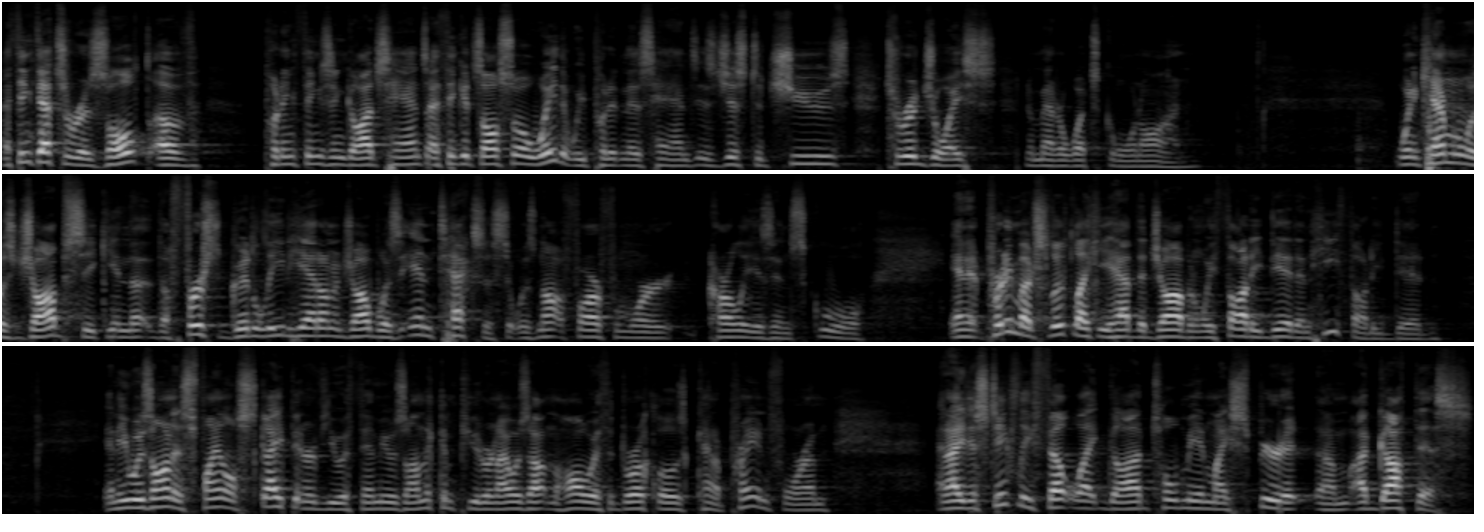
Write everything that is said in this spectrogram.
I think that's a result of putting things in God's hands. I think it's also a way that we put it in His hands is just to choose to rejoice no matter what's going on. When Cameron was job seeking, the, the first good lead he had on a job was in Texas. It was not far from where Carly is in school. And it pretty much looked like he had the job, and we thought he did, and he thought he did. And he was on his final Skype interview with them. He was on the computer, and I was out in the hallway with the door closed, kind of praying for him. And I distinctly felt like God told me in my spirit, um, I've got this.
